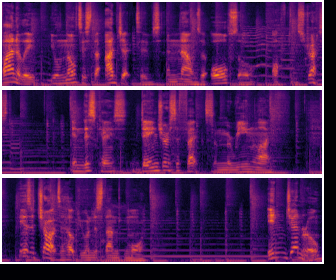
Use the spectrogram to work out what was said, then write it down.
Finally, you'll notice that adjectives and nouns are also often stressed. In this case, dangerous effects and marine life. Here's a chart to help you understand more. In general,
